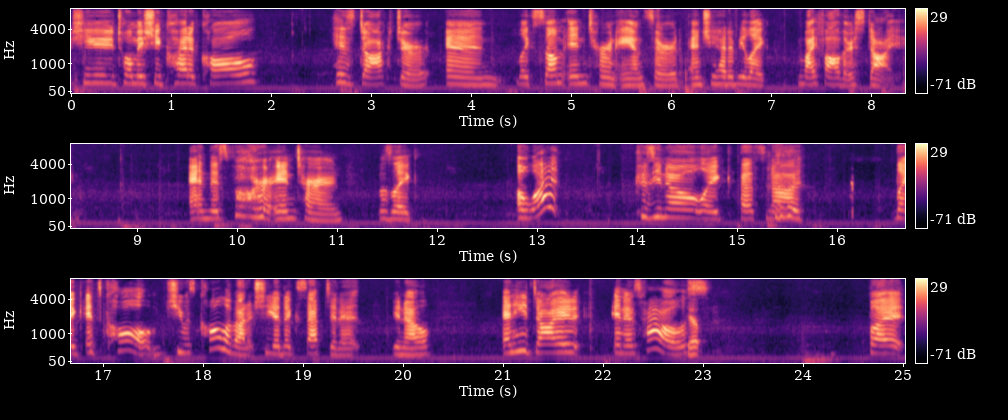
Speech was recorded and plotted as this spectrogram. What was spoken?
she told me she had to call his doctor and like some intern answered and she had to be like my father's dying. And this poor intern was like a what? Because you know like that's not like it's calm. She was calm about it. She had accepted it you know? And he died in his house. Yep. but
